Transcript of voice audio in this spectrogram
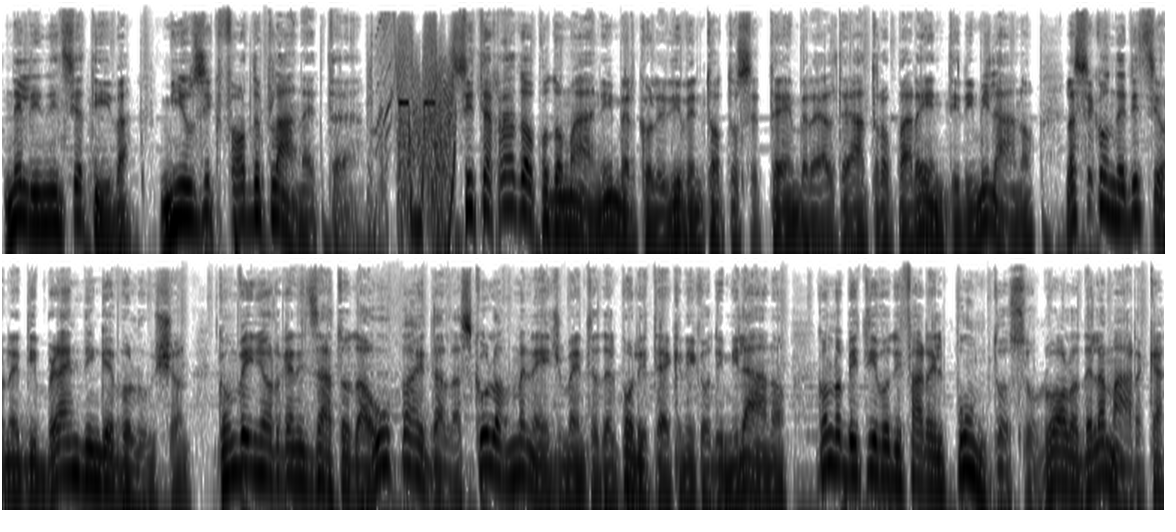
nell'iniziativa Music for the Planet. Si terrà dopodomani, mercoledì 28 settembre, al Teatro Parenti di Milano, la seconda edizione di Branding Evolution, convegno organizzato da UPA e dalla School of Management del Politecnico di Milano, con l'obiettivo di fare il punto sul ruolo della marca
